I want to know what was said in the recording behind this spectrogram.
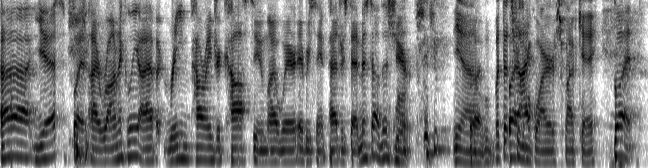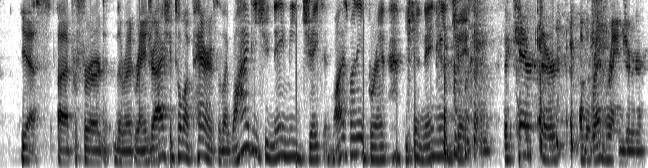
Uh, yes, but ironically, I have a green Power Ranger costume I wear every St. Patrick's Day. I missed out this year, Yeah, But- but, that's but for the I- McGuire's 5K. but yes, I preferred the Red Ranger. I actually told my parents, "I'm like, why didn't you name me Jason? Why is my name Brent? You should name me Jason, the character of the Red Ranger."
